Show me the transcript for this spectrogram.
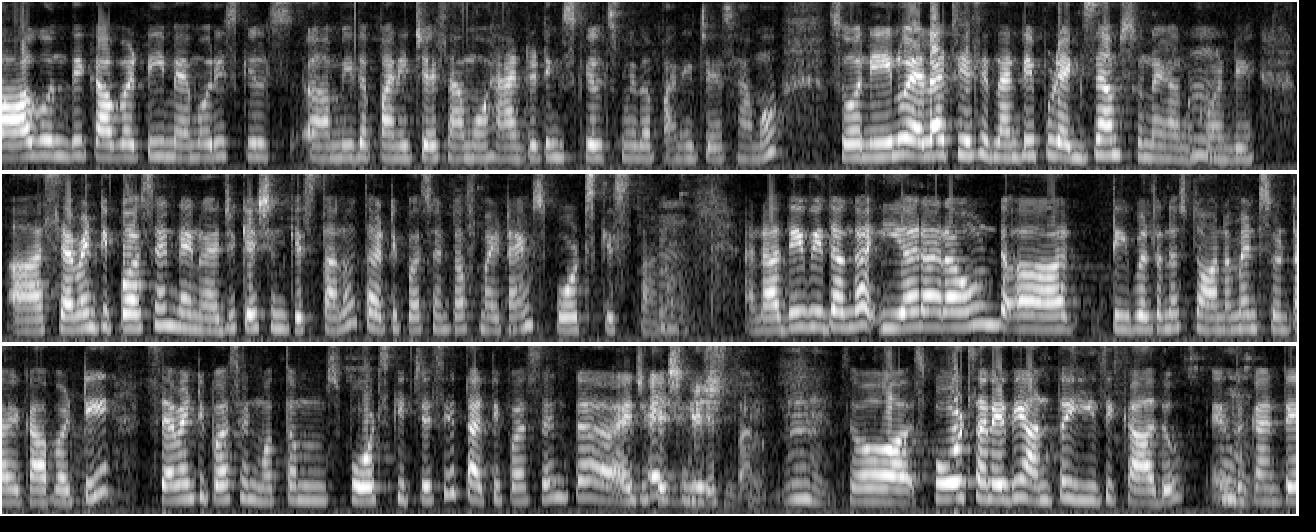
బాగుంది కాబట్టి మెమొరీ స్కిల్స్ మీద పని చేసాము హ్యాండ్ రైటింగ్ స్కిల్స్ మీద పని చేసాము సో నేను ఎలా చేసిందంటే ఇప్పుడు ఎగ్జామ్స్ ఉన్నాయి అనుకోండి. సెవెంటీ పర్సెంట్ నేను ఎడ్యుకేషన్కి ఇస్తాను thirty percent of my time స్పోర్ట్స్కి ఇస్తాను. అండ్ అదేవిధంగా year around table tennis tournaments ఉంటాయి కాబట్టి సెవెంటీ పర్సెంట్ మొత్తం స్పోర్ట్స్కి ఇచ్చేసి థర్టీ పర్సెంట్ ఎడ్యుకేషన్కి ఇస్తాను. సో స్పోర్ట్స్ అనేది అంత ఈజీ కాదు. ఎందుకంటే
